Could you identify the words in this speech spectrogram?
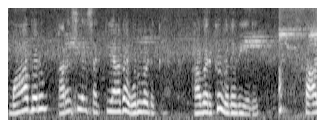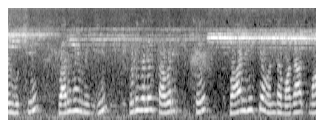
மாபெரும் அரசியல் சக்தியாக உருவெடுக்க அவருக்கு உதவியது. தாழ்வுற்று வறுமை மின்றி விடுதலை தவறிட்டு வாழ்விக்க வந்த மகாத்மா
